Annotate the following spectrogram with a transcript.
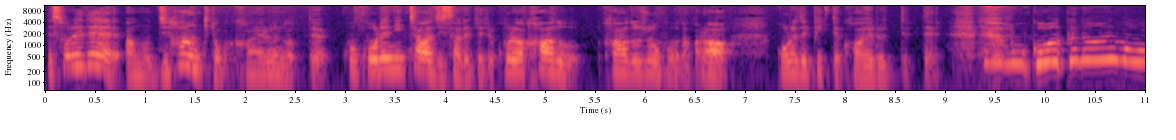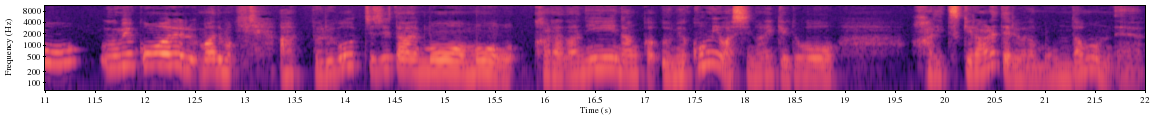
でそれであの自販機とか買えるんだってこれにチャージされてるこれはカードカード情報だからこれでピッて買えるって言ってえもう怖くないもう。埋め込まれるまあでもアップルウォッチ自体ももう体になんか埋め込みはしないけど貼り付けられてるようなもんだもんね。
